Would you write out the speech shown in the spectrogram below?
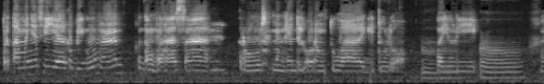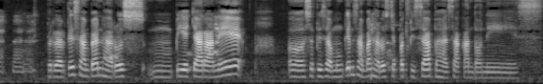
pertamanya sih ya kebingungan tentang bahasa, terus menghandle orang tua gitu loh, Oh. Mbak Yuli. Oh, berarti sampean harus mm, piye carane eh, sebisa mungkin sampean harus cepat bisa bahasa Kantonis.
